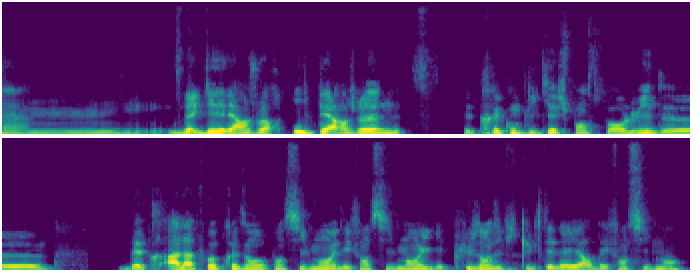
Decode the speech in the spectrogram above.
Euh, Zaguet est un joueur hyper jeune. C'est très compliqué, je pense, pour lui de d'être à la fois présent offensivement et défensivement. Il est plus en difficulté d'ailleurs défensivement.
